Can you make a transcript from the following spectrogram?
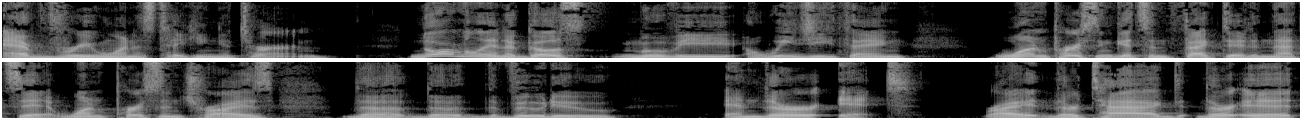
everyone is taking a turn. Normally in a ghost movie, a Ouija thing, one person gets infected and that's it. One person tries the the the voodoo and they're it, right? They're tagged, they're it,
